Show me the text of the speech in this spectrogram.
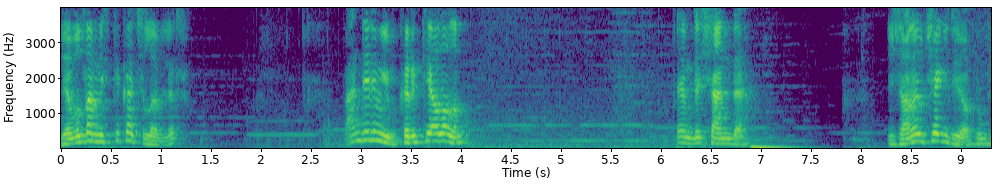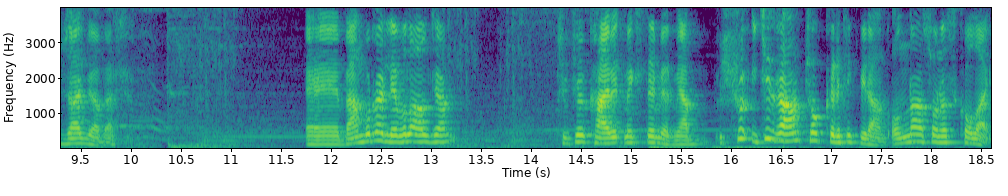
Level'da mistik açılabilir. Ben dediğim gibi kritiği alalım. Hem de Shen'de. Jana 3'e gidiyor. Bu güzel bir haber. Ee, ben burada level alacağım. Çünkü kaybetmek istemiyorum. Ya şu iki round çok kritik bir round. Ondan sonrası kolay.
